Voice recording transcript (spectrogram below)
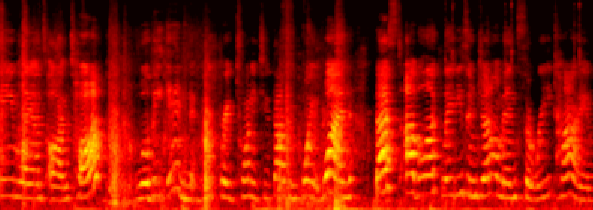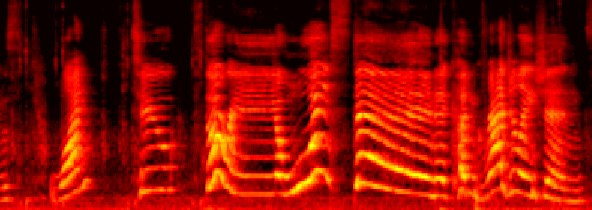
name lands on top will be in group break 22,000.1. Best of luck, ladies and gentlemen, three times. One, two, three. Winston! Congratulations!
